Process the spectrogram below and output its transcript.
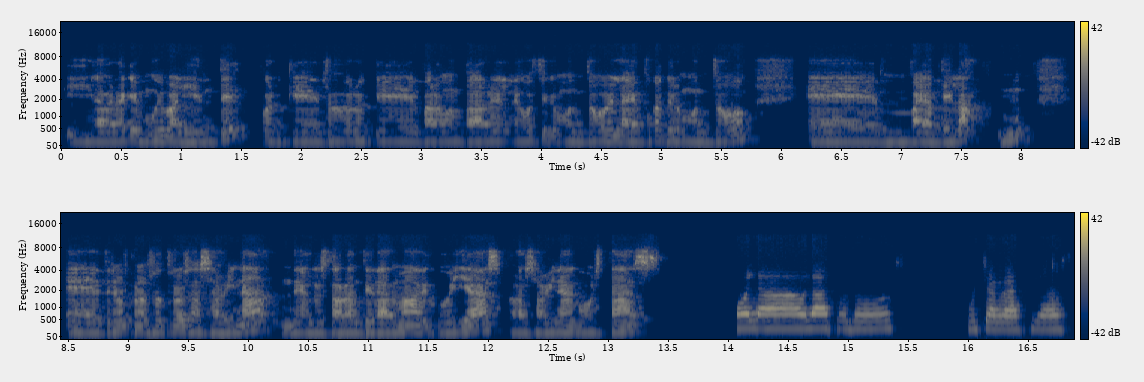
y la verdad que muy valiente porque todo lo que para montar el negocio que montó, en la época que lo montó, eh, vaya tela. Eh, tenemos con nosotros a Sabina del restaurante Dalma de Cuellas. Hola Sabina, ¿cómo estás? Hola, hola a todos. Muchas gracias.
